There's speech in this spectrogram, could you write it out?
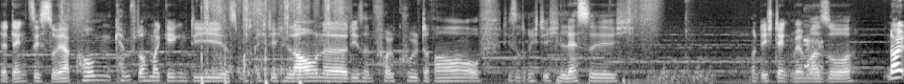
Der denkt sich so, ja komm, kämpf doch mal gegen die, das macht richtig Laune, die sind voll cool drauf, die sind richtig lässig. Und ich denke mir immer so, nein,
